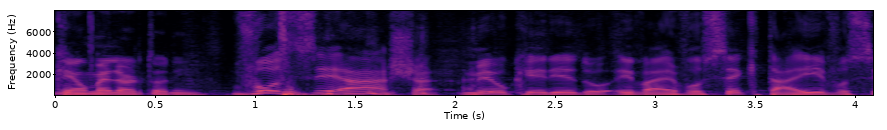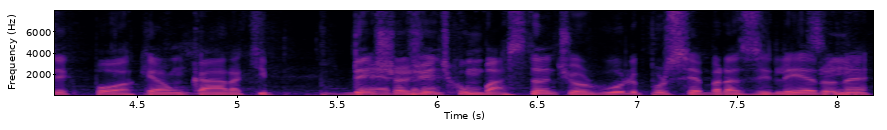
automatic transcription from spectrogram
Quem é o melhor Torinho? Você acha, meu querido Ivair, você que tá aí, você que, pô, que é um cara que deixa a Petra. gente com bastante orgulho por ser brasileiro, Sim. né?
